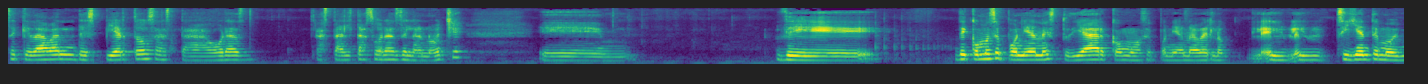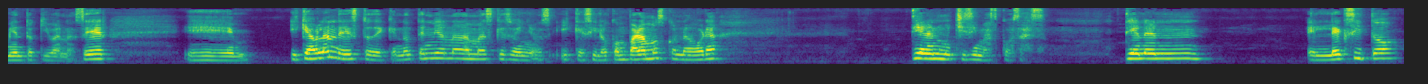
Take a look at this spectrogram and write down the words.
se quedaban despiertos hasta horas, hasta altas horas de la noche, eh, de, de, cómo se ponían a estudiar, cómo se ponían a ver lo, el, siguiente movimiento que iban a hacer, eh, y que hablan de esto, de que no tenían nada más que sueños, y que si lo comparamos con ahora, tienen muchísimas cosas. Tienen el éxito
